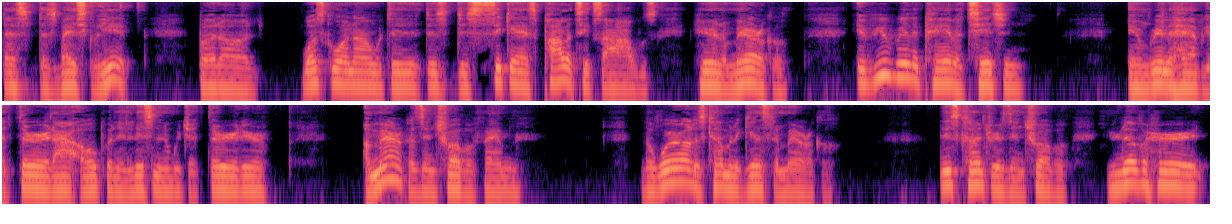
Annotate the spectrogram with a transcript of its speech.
that's that's basically it. But uh, what's going on with this this, this sick ass politics of ours here in America? If you're really paying attention and really have your third eye open and listening with your third ear, America's in trouble, family. The world is coming against America. This country is in trouble. You never heard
